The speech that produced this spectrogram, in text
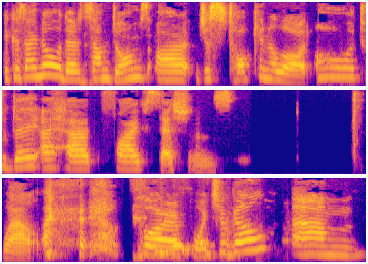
Because i know that some doms are just talking a lot. Oh today i had five sessions. Well for portugal um,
